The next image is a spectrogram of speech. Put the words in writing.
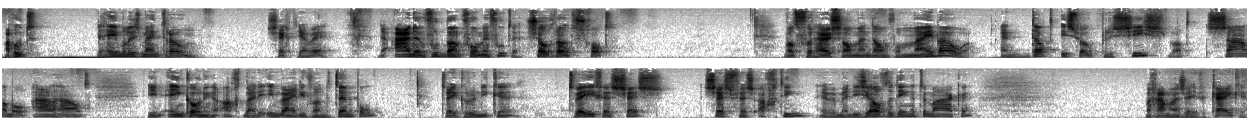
Maar goed, de hemel is mijn troon, zegt Yahweh. De aarde een voetbank voor mijn voeten, zo groot is God. Wat voor huis zal men dan voor mij bouwen? En dat is ook precies wat Salomo aanhaalt in 1 Koningen 8 bij de inwijding van de tempel. 2 Kronieken 2 vers 6, 6 vers 18 hebben we met diezelfde dingen te maken. We gaan maar eens even kijken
